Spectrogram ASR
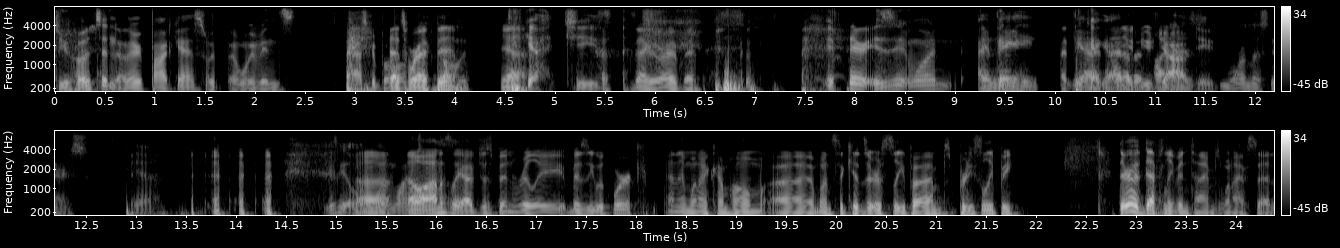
Do you host another podcast with a women's basketball? That's where I've been. college? Yeah, yeah. Jeez. that's exactly where I've been. if there isn't one, I and think they. I think yeah, I got a new pod job, dude. More listeners. Yeah. You're the only Uh, no, honestly, I've just been really busy with work, and then when I come home, uh, once the kids are asleep, I'm pretty sleepy. There have definitely been times when I've said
